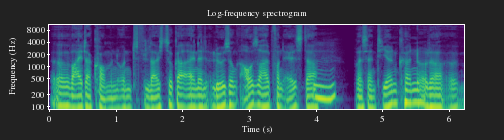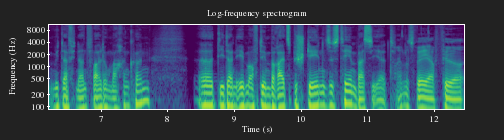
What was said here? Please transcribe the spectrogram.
äh, weiterkommen und vielleicht sogar eine Lösung außerhalb von Elster mhm. präsentieren können oder äh, mit der Finanzverwaltung machen können, die dann eben auf dem bereits bestehenden System basiert. Das wäre ja für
